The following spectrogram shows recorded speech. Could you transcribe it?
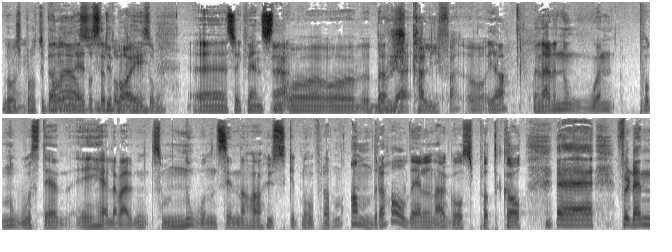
Ghost Protocol har jeg med. Dubai-sekvensen Ja. og, og Burj Khalifa. og, ja. Men er det noen på noe sted i hele verden som noensinne har husket noe fra den andre halvdelen av Ghost Protocol? Eh, for den,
